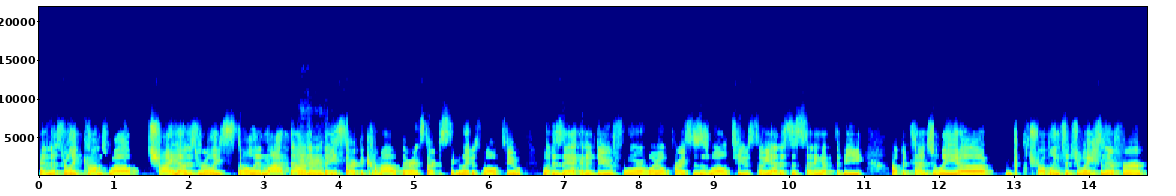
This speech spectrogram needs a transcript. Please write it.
And this really comes while China is really still in lockdown. Mm-hmm. If they start to come out there and start to stimulate as well too, what is that going to do for oil prices as well too? So yeah, this is setting up to be a potentially uh, troubling situation there for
